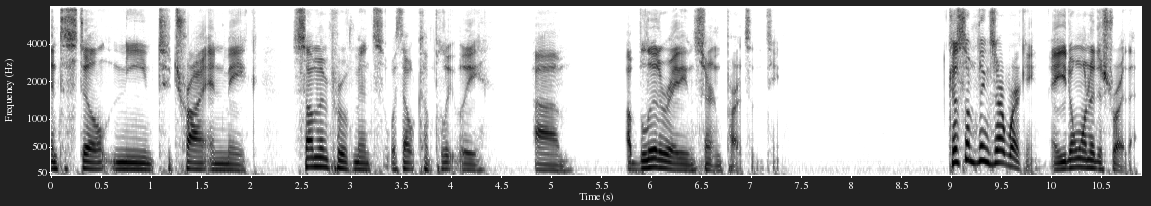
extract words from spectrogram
and to still need to try and make some improvements without completely um, obliterating certain parts of the team. Because some things are working, and you don't want to destroy that.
